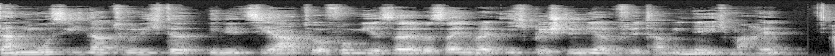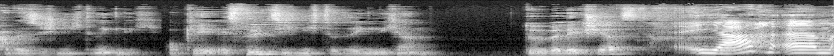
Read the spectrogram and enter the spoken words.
dann muss ich natürlich der Initiator von mir selber sein, weil ich bestimme ja, wie viele Termine ich mache. Aber es ist nicht dringlich. Okay, es fühlt sich nicht so dringlich an. Du überlegst jetzt? Ja, ähm,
